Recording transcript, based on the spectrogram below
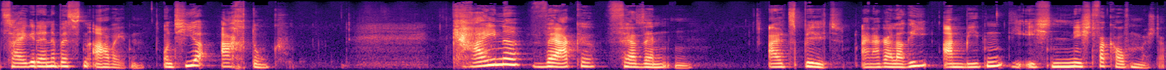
Zeige deine besten Arbeiten. Und hier Achtung. Keine Werke versenden als Bild einer Galerie anbieten, die ich nicht verkaufen möchte.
